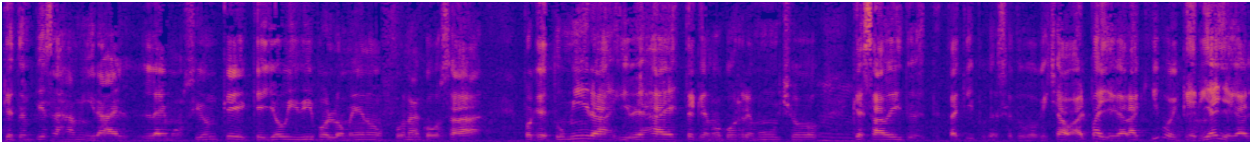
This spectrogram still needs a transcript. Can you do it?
que tú empiezas a mirar, la emoción que, que yo viví por lo menos fue una cosa, porque tú miras y ves a este que no corre mucho, Mm. que sabe y tú "Este está aquí porque se tuvo que chaval para llegar aquí, porque quería llegar.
